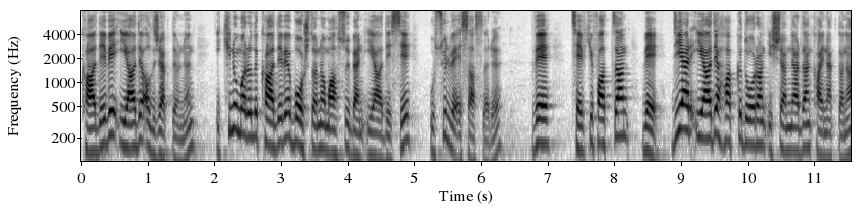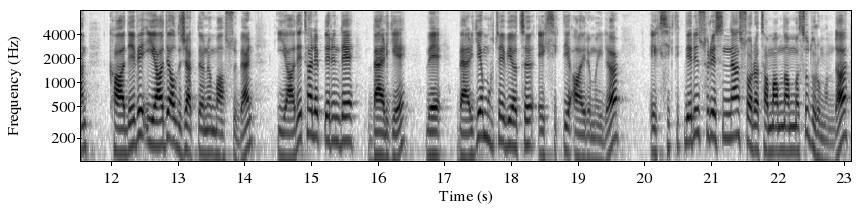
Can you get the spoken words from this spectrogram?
KDV iade alacaklarının 2 numaralı KDV borçlarına mahsuben iadesi, usul ve esasları ve tevkifattan ve diğer iade hakkı doğuran işlemlerden kaynaklanan KDV iade alacaklarını mahsuben iade taleplerinde belge ve belge muhteviyatı eksikliği ayrımıyla eksikliklerin süresinden sonra tamamlanması durumunda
